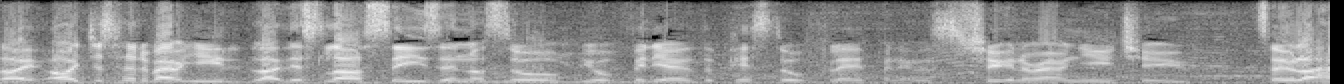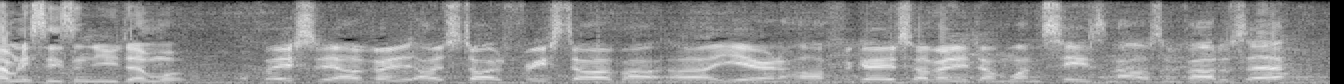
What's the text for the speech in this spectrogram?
like I just heard about you like this last season. I saw your video of the pistol flip and it was shooting around YouTube. So like how many seasons have you done? What? Well, basically, I've only, I started freestyle about uh, a year and a half ago, so I've only done one season. I was in Val d'Isere.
